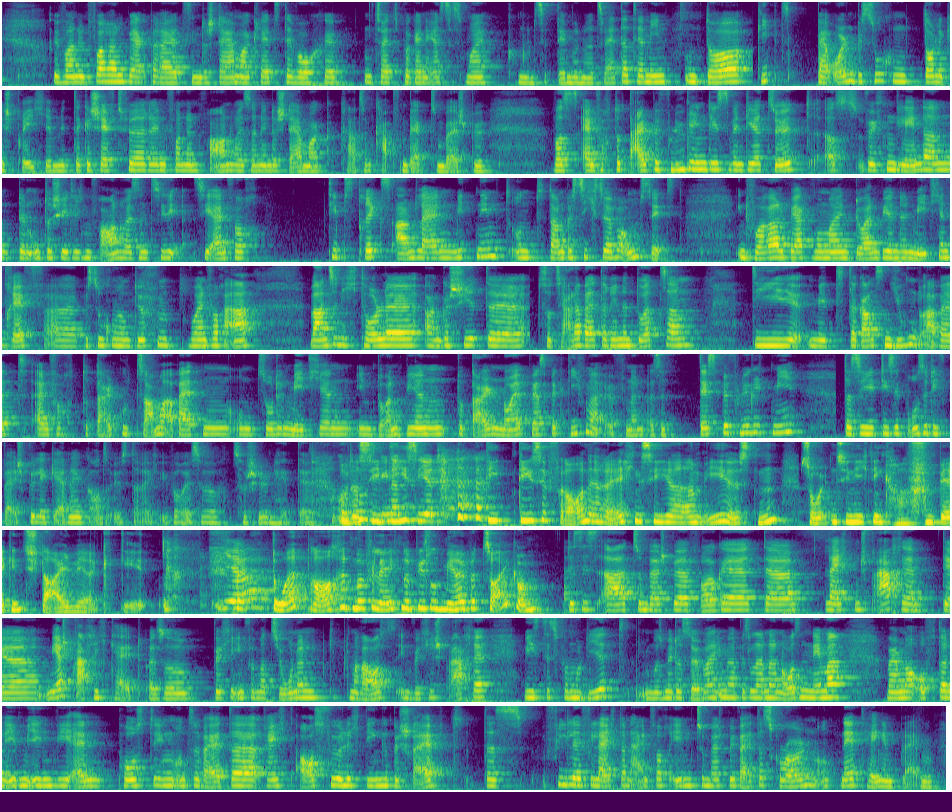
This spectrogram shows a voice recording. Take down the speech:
Wir waren in Vorarlberg bereits, in der Steiermark letzte Woche, in Salzburg ein erstes Mal, kommt im September nur ein zweiter Termin. Und da gibt es bei allen Besuchen tolle Gespräche mit der Geschäftsführerin von den Frauenhäusern in der Steiermark, Graz und Kapfenberg zum Beispiel. Was einfach total beflügelnd ist, wenn die erzählt, aus welchen Ländern, den unterschiedlichen Frauenhäusern sie, sie einfach Tipps, Tricks, Anleihen mitnimmt und dann bei sich selber umsetzt in Vorarlberg, wo wir in Dornbirn den Mädchentreff äh, besuchen haben dürfen, wo einfach auch wahnsinnig tolle, engagierte Sozialarbeiterinnen dort sind, die mit der ganzen Jugendarbeit einfach total gut zusammenarbeiten und so den Mädchen in Dornbirn total neue Perspektiven eröffnen. Also das beflügelt mich dass ich diese Positivbeispiele gerne in ganz Österreich überall so, so schön hätte. Und Oder Sie finanziert. Die, die, diese Frauen erreichen Sie ja am ehesten, sollten Sie nicht in Kaffenberg ins Stahlwerk gehen. Ja. Weil dort braucht man vielleicht noch ein bisschen mehr Überzeugung. Das ist auch zum Beispiel eine Frage der leichten Sprache, der Mehrsprachigkeit. Also welche Informationen gibt man raus, in welche Sprache, wie ist das formuliert? Ich muss mir da selber immer ein bisschen an der Nase nehmen, weil man oft dann eben irgendwie ein Posting und so weiter recht ausführlich Dinge beschreibt, dass viele vielleicht dann einfach eben zum Beispiel weiter scrollen und nicht hängen bleiben,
